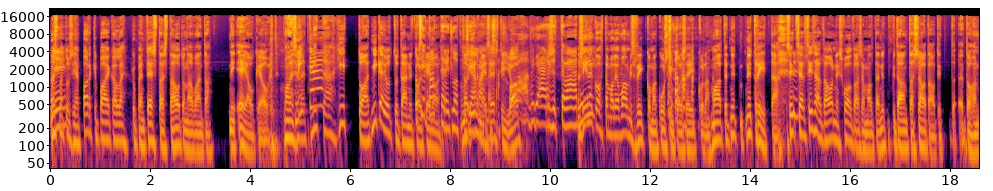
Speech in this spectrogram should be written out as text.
No niin. mä siihen parkkipaikalle, rupean testaamaan sitä auton avainta, niin ei aukea ovet. Mä olen silleen, että Mitä? mitä hittoa, että mikä juttu tää nyt Onko oikein on? patterit loppu No ilmeisesti joo. Oh, mitä ärsyttävää. No niin. siinä kohtaa mä olin jo valmis rikkomaan kuskin puolisen ikkunan. Mä ajattelin, että nyt, nyt riittää. Sitten siellä sisältä onneksi huoltoasemalta ja nyt pitää antaa shoutoutit tuohon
